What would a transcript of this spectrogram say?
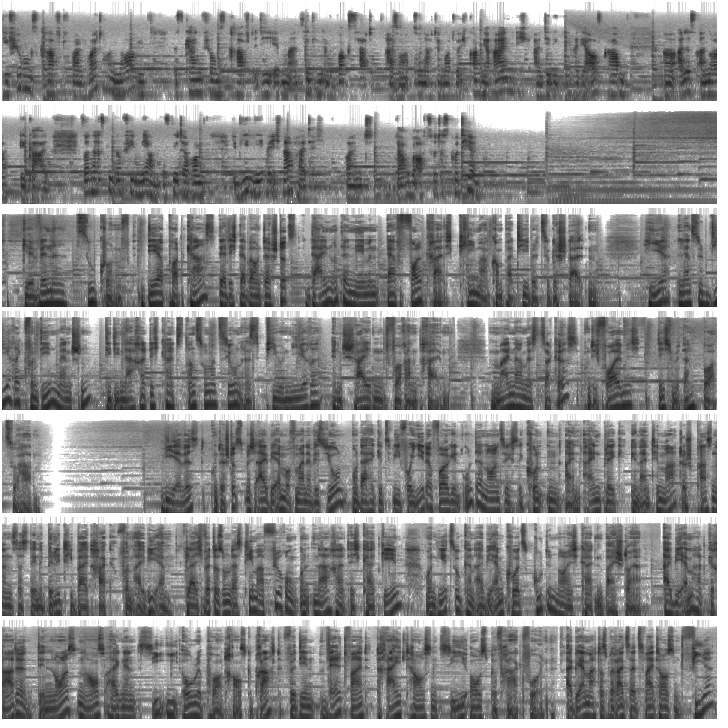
die Führungskraft von heute und morgen ist keine Führungskraft, die eben ein Thinking in the Box hat. Also so nach dem Motto, ich komme hier rein, ich delegiere die Aufgaben, äh, alles andere egal. Sondern es geht um viel mehr. Es geht darum, wie lebe ich nachhaltig und darüber auch zu diskutieren. Gewinne Zukunft, der Podcast, der dich dabei unterstützt, dein Unternehmen erfolgreich klimakompatibel zu gestalten. Hier lernst du direkt von den Menschen, die die Nachhaltigkeitstransformation als Pioniere entscheidend vorantreiben. Mein Name ist Zackers und ich freue mich, dich mit an Bord zu haben. Wie ihr wisst, unterstützt mich IBM auf meiner Vision und daher gibt's wie vor jeder Folge in unter 90 Sekunden einen Einblick in einen thematisch passenden Sustainability-Beitrag von IBM. Gleich wird es um das Thema Führung und Nachhaltigkeit gehen und hierzu kann IBM kurz gute Neuigkeiten beisteuern. IBM hat gerade den neuesten hauseigenen CEO-Report rausgebracht, für den weltweit 3000 CEOs befragt wurden. IBM macht das bereits seit 2004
